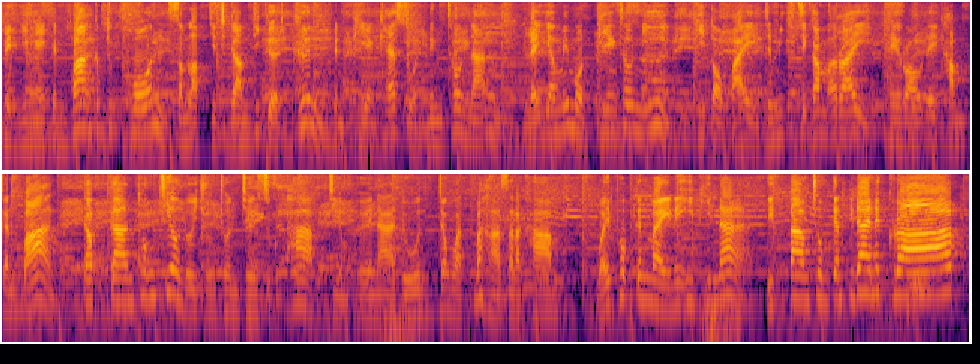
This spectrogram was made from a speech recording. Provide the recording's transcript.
เป็นยังไงกันบ้างครับทุกคนสำหรับกิจกรรมที่เกิดขึ้น เป็นเพียงแค่ส่วนหนึ่งเท่านั้น และยังไม่หมดเพียงเท่านี้ EP ต่อไปจะมีกิจกรรมอะไร ให้เราได้ทำกันบ้าง กับการท่องเที่ยวโดยชุมชนเชิงสุขภาพที่อำเภอนาดูนจังหวัดมหาสารคาม ไว้พบกันใหม่ใน EP หน้า ติดตามชมกันให้ได้นะครับ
